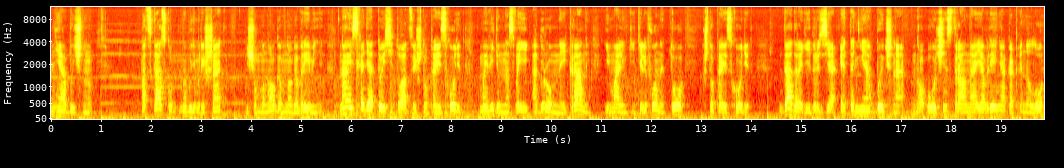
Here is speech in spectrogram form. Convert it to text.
необычную подсказку, мы будем решать еще много-много времени. Но исходя от той ситуации, что происходит, мы видим на свои огромные экраны и маленькие телефоны то, что происходит. Да, дорогие друзья, это необычное, но очень странное явление, как НЛО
